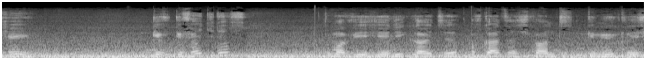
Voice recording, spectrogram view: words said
Okay. Ge gefällt dir das? Guck mal, wie hier liegt, Leute. Auf ganz entspannt, gemütlich.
